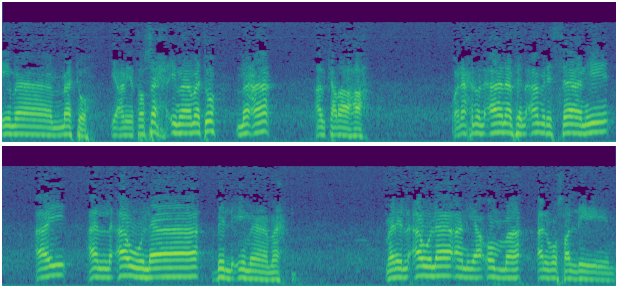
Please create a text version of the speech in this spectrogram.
إمامته يعني تصح إمامته مع الكراهة. ونحن الآن في الأمر الثاني أي الأولى بالإمامة. من الأولى أن يؤم المصلين؟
